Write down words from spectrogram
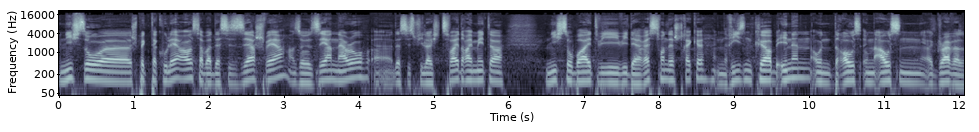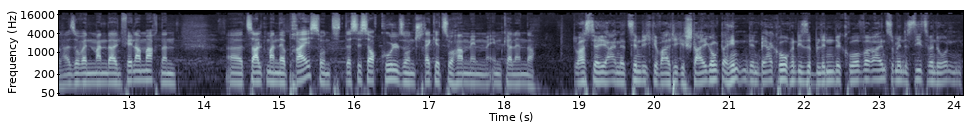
nicht so äh, spektakulär aus, aber das ist sehr schwer, also sehr narrow. Äh, das ist vielleicht zwei, drei Meter nicht so breit wie, wie der Rest von der Strecke. Ein Riesenkörb innen und draußen und außen äh, Gravel. Also wenn man da einen Fehler macht, dann äh, zahlt man den Preis und das ist auch cool, so eine Strecke zu haben im, im Kalender. Du hast ja hier eine ziemlich gewaltige Steigung da hinten den Berg hoch in diese blinde Kurve rein. Zumindest sieht es, wenn du unten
